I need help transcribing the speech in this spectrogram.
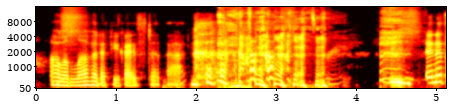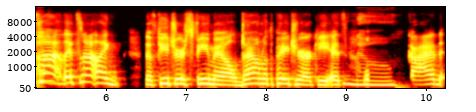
I would love it if you guys did that. That's great. and it's not um, it's not like the future's female down with the patriarchy. It's No. God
